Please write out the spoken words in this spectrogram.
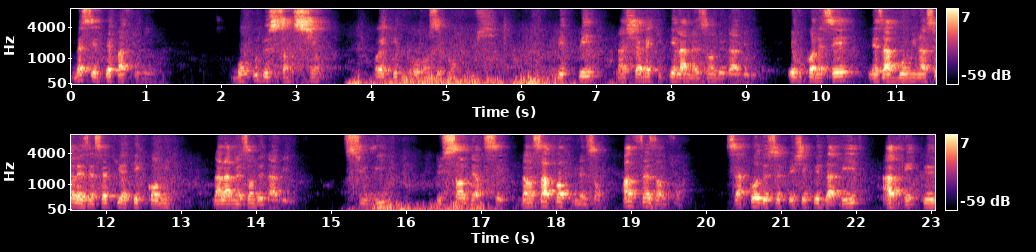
Mais ce n'était pas fini. Beaucoup de sanctions ont été prononcées contre lui. L'épée n'a jamais quitté la maison de David. Et vous connaissez les abominations, les insectes qui ont été commis dans la maison de David, suivi du sang versé dans sa propre maison, entre ses enfants. C'est à cause de ce péché que David a vécu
